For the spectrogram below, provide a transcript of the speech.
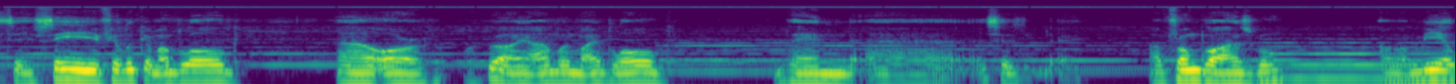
say, if you look at my blog, uh, or who I am on my blog, then uh, it says uh, I'm from Glasgow, I'm a male,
